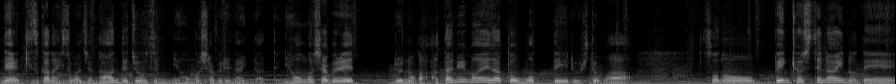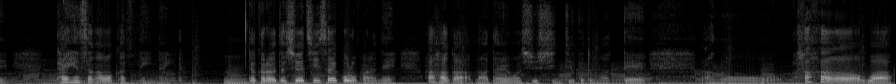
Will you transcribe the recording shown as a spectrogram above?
ね気づかない人がじゃあなんで上手に日本語喋れないんだって日本語喋れるのが当たり前だと思っている人はその勉強してないので大変さが分かっていないと、うん、だから私は小さい頃からね母がまあ台湾出身ということもあってあの母は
